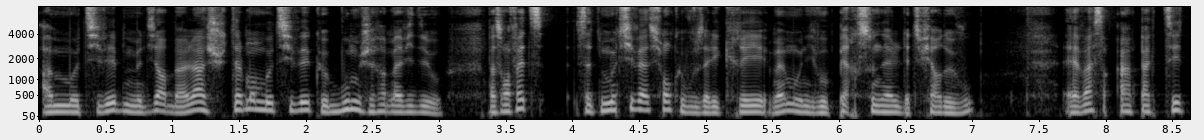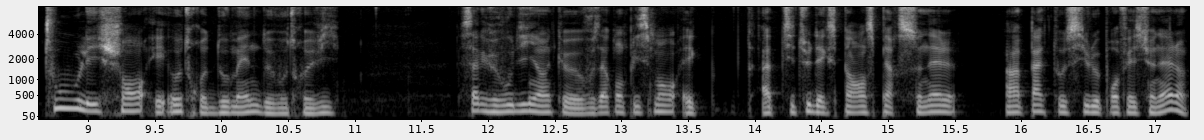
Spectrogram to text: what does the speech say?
à me motiver, me dire, ben là, je suis tellement motivé que boum, j'ai fait ma vidéo. Parce qu'en fait, cette motivation que vous allez créer, même au niveau personnel, d'être fier de vous, elle va impacter tous les champs et autres domaines de votre vie. C'est ça que je vous dis, hein, que vos accomplissements et aptitudes, expériences personnelles impactent aussi le professionnel.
